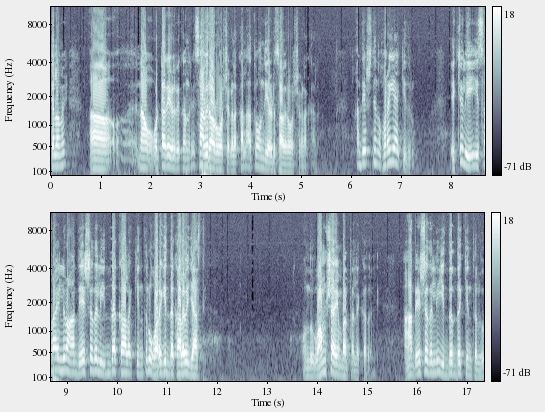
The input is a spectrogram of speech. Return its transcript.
ಕೆಲವೊಮ್ಮೆ ನಾವು ಒಟ್ಟಾರೆ ಹೇಳಬೇಕಂದ್ರೆ ಸಾವಿರಾರು ವರ್ಷಗಳ ಕಾಲ ಅಥವಾ ಒಂದು ಎರಡು ಸಾವಿರ ವರ್ಷಗಳ ಕಾಲ. ಆ ದೇಶದಿಂದ ಹೊರಗೆ ಹಾಕಿದರು. ಆ್ಯಕ್ಚುಲಿ ಇಸ್ರಾಯೇಲರು ಆ ದೇಶದಲ್ಲಿ ಇದ್ದ ಕಾಲಕ್ಕಿಂತಲೂ ಹೊರಗಿದ್ದ ಕಾಲವೇ ಜಾಸ್ತಿ. ಒಂದು ವಂಶ ಎಂಬಂಥ ಲೆಕ್ಕದಲ್ಲಿ. ಆ ದೇಶದಲ್ಲಿ ಇದ್ದದ್ದಕ್ಕಿಂತಲೂ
